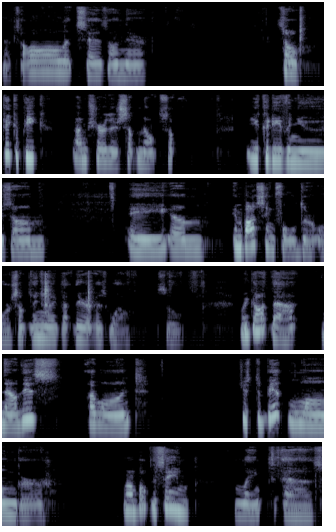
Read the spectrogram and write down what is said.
That's all it says on there. So take a peek. I'm sure there's something else. So you could even use um, a um, embossing folder or something like that there as well. So we got that. Now this I want just a bit longer well, about the same length as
